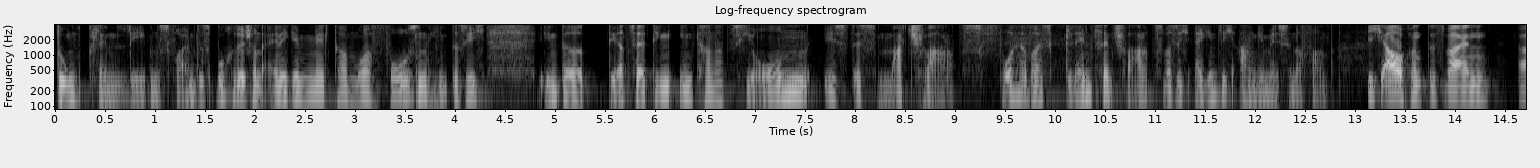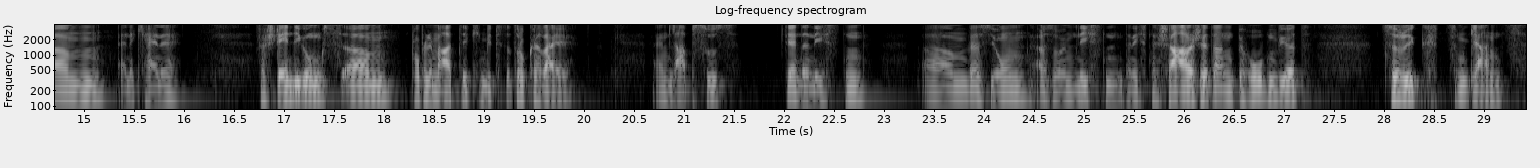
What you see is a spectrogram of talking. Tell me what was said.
dunklen Lebens vor allem. Das Buch hat ja schon einige Metamorphosen hinter sich. In der derzeitigen Inkarnation ist es mattschwarz. Vorher war es glänzend schwarz, was ich eigentlich angemessener fand. Ich auch und das war ein, ähm, eine kleine Verständigungsproblematik ähm, mit der Druckerei. Ein Lapsus, der in der nächsten ähm, Version, also im nächsten, der nächsten Charge dann behoben wird Zurück zum Glanz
